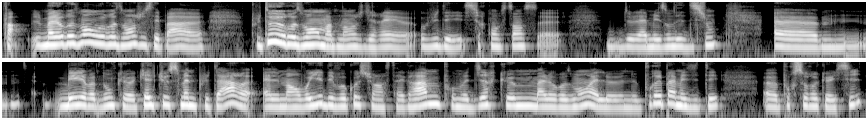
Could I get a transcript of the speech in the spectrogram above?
enfin, malheureusement ou heureusement, je sais pas. Euh, plutôt heureusement maintenant, je dirais, euh, au vu des circonstances euh, de la maison d'édition. mais donc quelques semaines plus tard, elle m'a envoyé des vocaux sur Instagram pour me dire que malheureusement, elle ne pourrait pas méditer pour ce recueil-ci.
